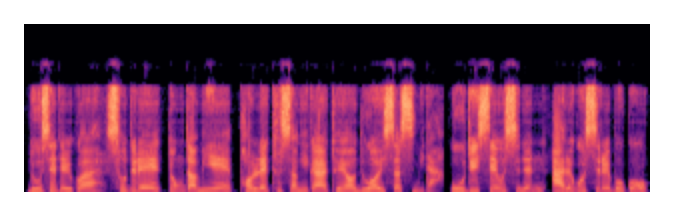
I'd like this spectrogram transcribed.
노새들과 소들의 똥더미에 벌레투성이가 되어 누워 있었습니다. 오디세우스는 아르고스를 보고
